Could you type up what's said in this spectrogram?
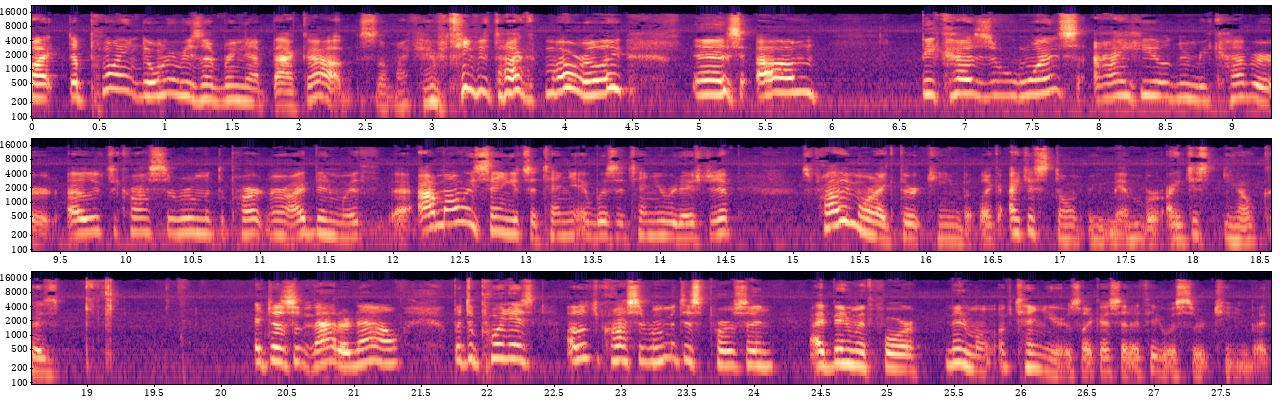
but the point the only reason i bring that back up it's not my favorite thing to talk about really is um because once i healed and recovered i looked across the room at the partner i'd been with i'm always saying it's a 10 it was a 10 year relationship it's probably more like 13 but like i just don't remember i just you know because it doesn't matter now. But the point is, I looked across the room at this person I'd been with for minimum of 10 years. Like I said, I think it was 13, but,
